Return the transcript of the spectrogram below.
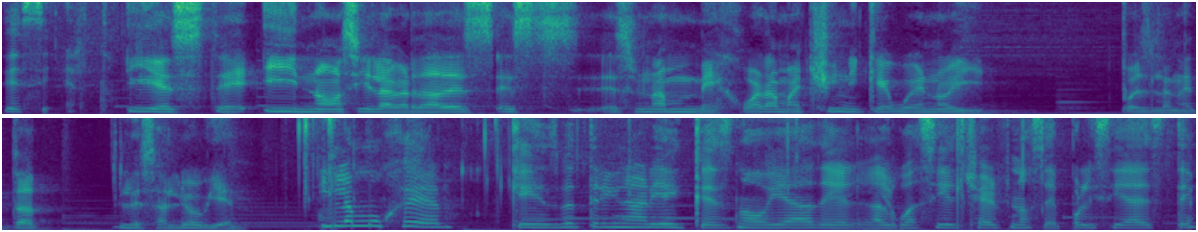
Es cierto. Y este, y no, sí, la verdad es, es, es una mejora machín y qué bueno. Y pues la neta le salió bien. Y la mujer, que es veterinaria y que es novia del alguacil, sheriff, no sé, policía este,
